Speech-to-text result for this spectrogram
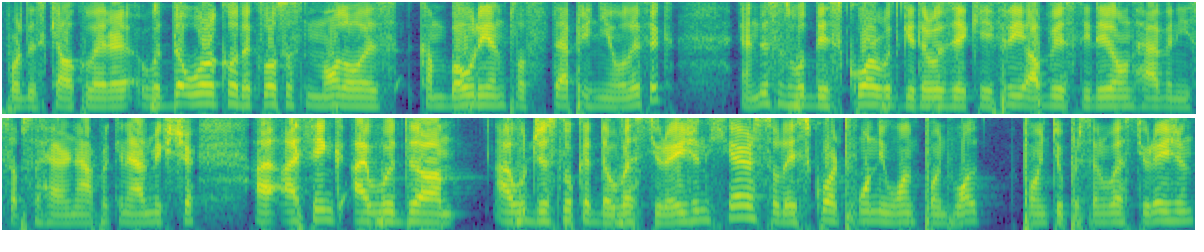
for this calculator. With the Oracle, the closest model is Cambodian plus steppe in Neolithic, and this is what they score with Gedrosia K3. Obviously, they don't have any sub-Saharan African admixture. I, I think I would um, I would just look at the West Eurasian here. So they score 21.1 0.2% West Eurasian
